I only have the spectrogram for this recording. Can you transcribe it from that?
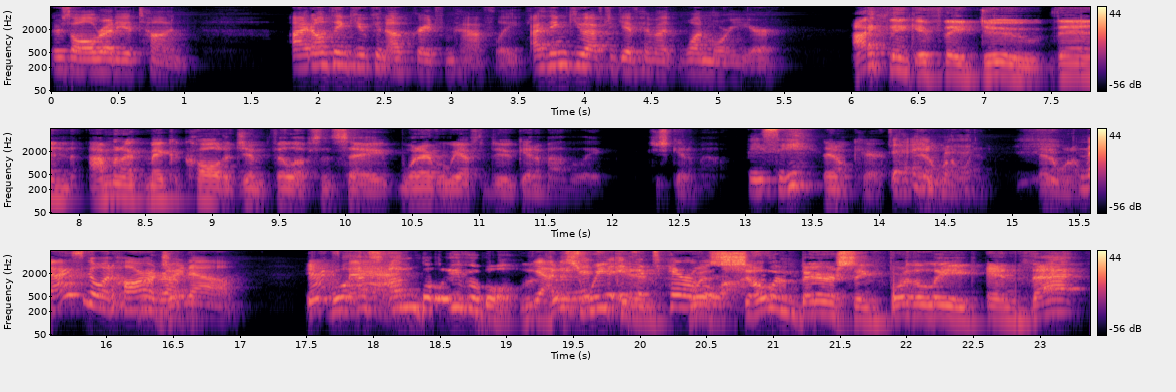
There's already a ton. I don't think you can upgrade from Hafley. I think you have to give him a, one more year. I think if they do, then I'm going to make a call to Jim Phillips and say whatever we have to do, get him out of the league. Just get him out. BC. They don't care. Dang, they don't want to win. They don't want to win. Mac's going hard right joking. It- well, that's unbelievable. Yeah, I this mean, it's a- it's weekend terrible was loss. so embarrassing for the league, and that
